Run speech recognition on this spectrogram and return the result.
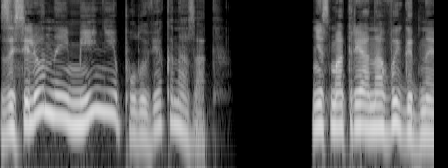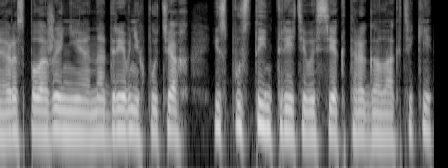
заселенной менее полувека назад. Несмотря на выгодное расположение на древних путях из пустынь третьего сектора галактики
